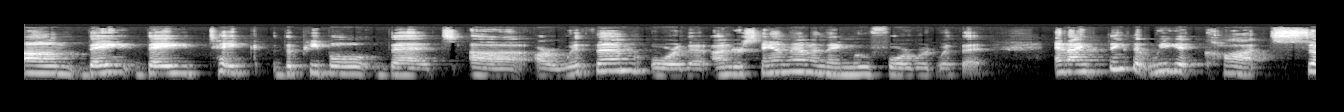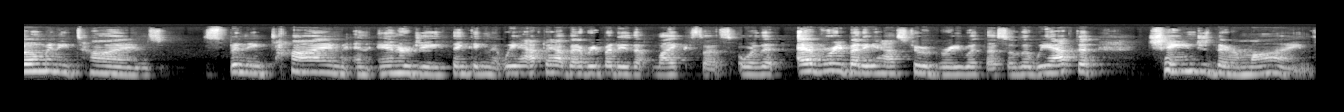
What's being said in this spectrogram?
um, they they take the people that uh, are with them or that understand them and they move forward with it. And I think that we get caught so many times spending time and energy thinking that we have to have everybody that likes us or that everybody has to agree with us or that we have to change their mind.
